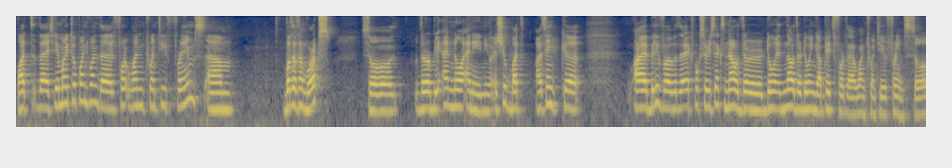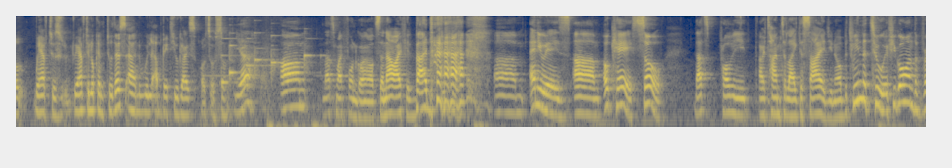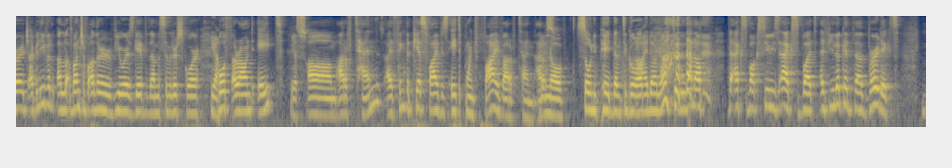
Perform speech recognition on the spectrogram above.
But the HDMI 2.1, the for 120 frames, um, both of them works. So there will be no any new issue. But I think uh, I believe uh, with the Xbox Series X now they're doing now they're doing updates for the 120 frames. So we have to we have to look into this and we'll update you guys also soon. Yeah. Um, that's my phone going off, so now I feel bad. um, anyways, um, okay, so that's probably our time to like decide, you know, between the two. If you go on The Verge, I believe a bunch of other viewers gave them a similar score, Yeah. both around eight. Yes. Um, out of ten, I think the PS5 is eight point five out of ten. I don't know if Sony paid them to go up I don't know. to one up the Xbox Series X. But if you look at the verdict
